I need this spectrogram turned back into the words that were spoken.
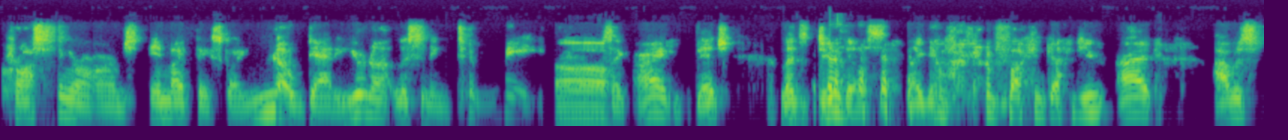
crossing her arms in my face, going, no, daddy, you're not listening to me. Oh, It's like, all right, bitch, let's do this. like, we're gonna fucking go. You, all right. I was,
